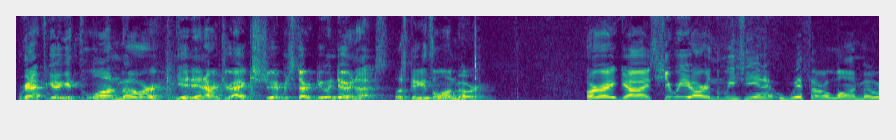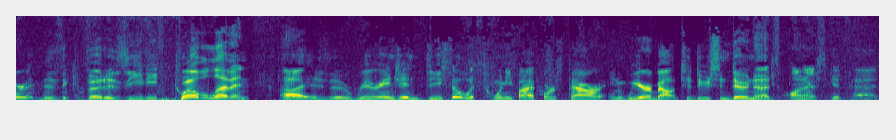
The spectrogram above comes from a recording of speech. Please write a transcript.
we're gonna have to go get the lawnmower, get in our drag strip, and start doing donuts. Let's go get the lawnmower. All right guys, here we are in Louisiana with our lawnmower. This is the Kubota ZD1211. Uh, it is a rear engine diesel with 25 horsepower, and we are about to do some donuts on our skid pad.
